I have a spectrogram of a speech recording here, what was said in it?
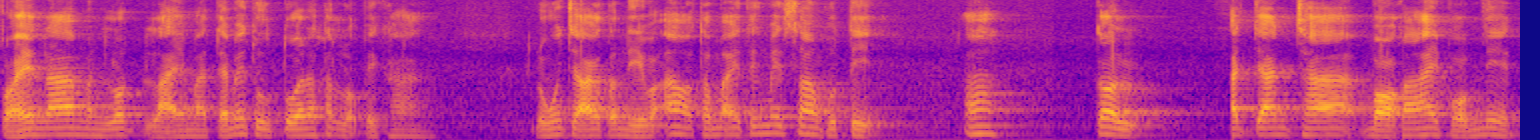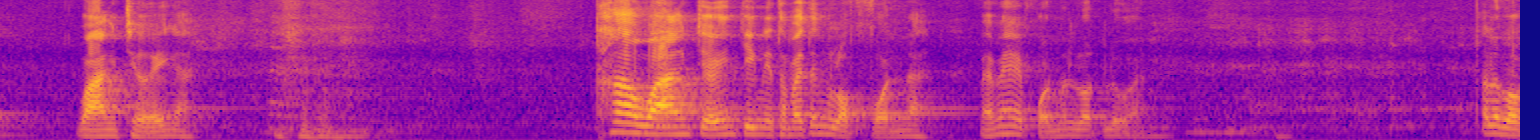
ปล่อยให้น้ำมันลดไหลมา แต่ไม่ถูกตัวนะท่านหลบไปข้างหลวงพ่อชาก็ตำหนิว่าอ้าวทำไมถึงไม่ซ่อมกุฏิอ้าวก็อาจารย์ชาบอกมาให้ผมนี่วางเฉยไงถ้าวางเฉยจริงๆเนี่ยทำไมต้องหลบฝนล่ะแม้ไม่ให้ฝนมันลดล้วนถ้าเราบอก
